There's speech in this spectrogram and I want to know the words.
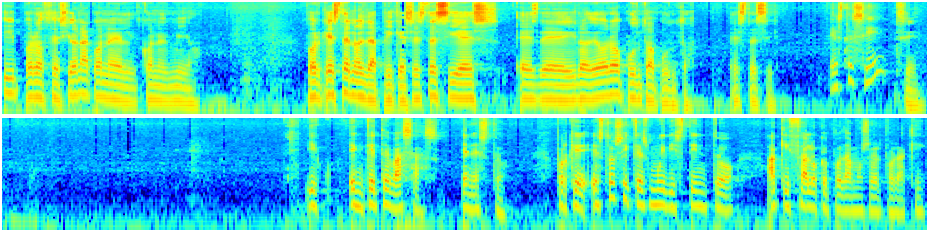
y procesiona con el, con el mío. Porque este no es de apliques, este sí es, es de hilo de oro punto a punto. Este sí, Este sí. sí. ¿Y en qué te basas en esto? Porque esto sí que es muy distinto a quizá lo que podamos ver por aquí,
